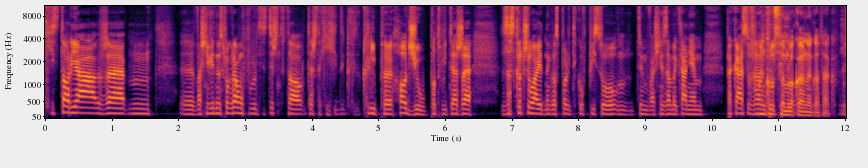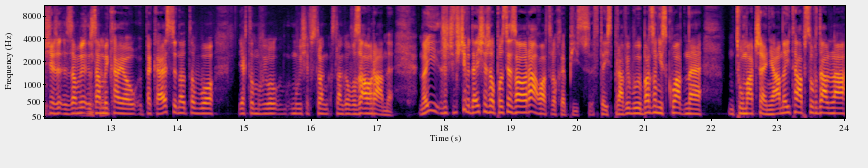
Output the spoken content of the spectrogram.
historia, że mm, właśnie w jednym z programów publicystycznych to też taki klip chodził po Twitterze, zaskoczyła jednego z polityków PiSu tym właśnie zamykaniem PKS-ów. Bankructwem lokalnego, tak. Że się zamy, zamykają PKS-y, no to było, jak to mówiło, mówi się w slang, slangowo, zaorane. No i rzeczywiście wydaje się, że opozycja zaorała trochę PiS w tej sprawie. Były bardzo nieskładne tłumaczenia, no i ta absurdalna,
